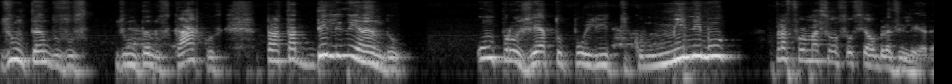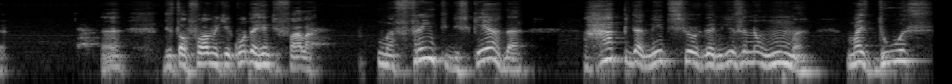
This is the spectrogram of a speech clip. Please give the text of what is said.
juntando os, juntando os cacos para estar tá delineando um projeto político mínimo para a formação social brasileira. Né? De tal forma que, quando a gente fala uma frente de esquerda, rapidamente se organiza não uma, mas duas,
